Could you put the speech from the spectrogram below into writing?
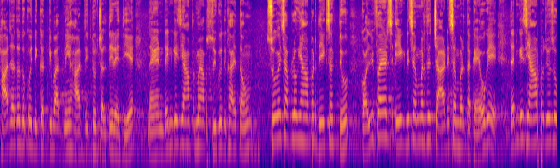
हार जाते हो तो कोई दिक्कत की बात नहीं, हार जीत तो चलती रहती है। एंड देन गैस यहाँ पर मैं आप सभी को दिखा देता हूँ। सो गैस आप लोग यहाँ पर देख सकते हो क्वालिफायर्स एक दिसंबर से चार दिसंबर तक है ओके देन गैस यहाँ पर जो सो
